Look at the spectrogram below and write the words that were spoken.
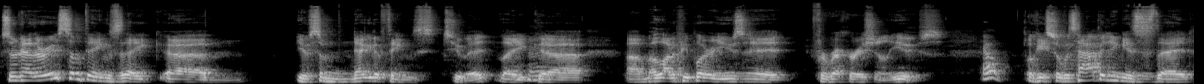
so now there is some things like, um, you know, some negative things to it. Like, Mhm. uh, um, a lot of people are using it for recreational use. Oh. Okay, so what's happening is that,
